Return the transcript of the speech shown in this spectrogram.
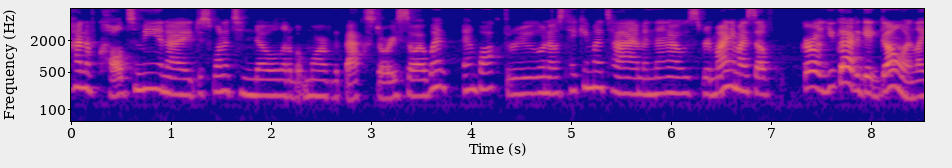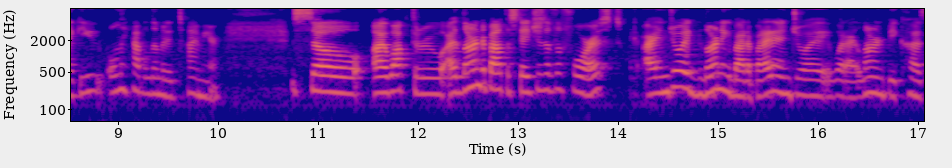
kind of called to me and I just wanted to know a little bit more of the backstory. So I went and walked through and I was taking my time and then I was reminding myself, girl, you got to get going. Like you only have a limited time here. So I walked through, I learned about the stages of the forest. I enjoyed learning about it, but I didn't enjoy what I learned because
